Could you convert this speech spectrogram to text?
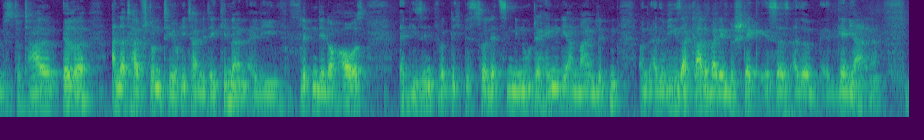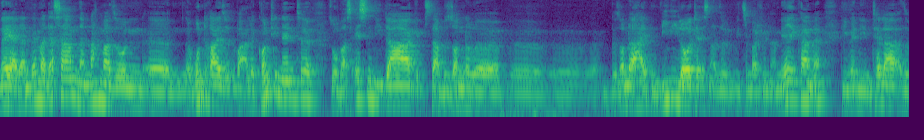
bist total irre, anderthalb Stunden Theorieteil mit den Kindern, die flippen dir doch aus. Äh, die sind wirklich bis zur letzten Minute hängen die an meinen Lippen. Und also wie gesagt, gerade bei dem Besteck ist das also äh, genial. Ne? Naja, dann wenn wir das haben, dann machen wir so ein, äh, eine Rundreise über alle Kontinente. So, was essen die da? Gibt es da besondere äh, Besonderheiten, wie die Leute essen, also wie zum Beispiel in Amerika, ne? die, wenn die einen Teller also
